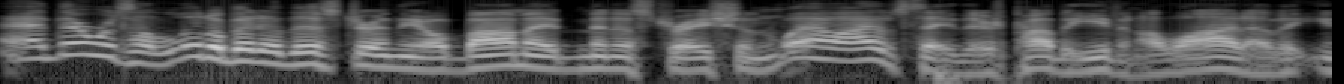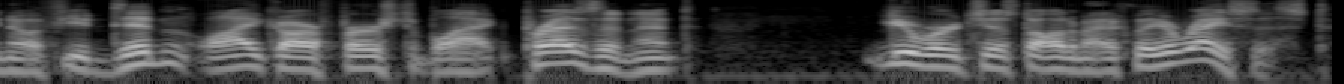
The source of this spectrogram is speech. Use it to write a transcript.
and there was a little bit of this during the Obama administration. Well, I would say there's probably even a lot of it. You know, if you didn't like our first black president, you were just automatically a racist.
